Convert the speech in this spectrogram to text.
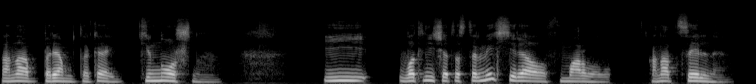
она прям такая киношная. И в отличие от остальных сериалов Marvel, она цельная.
